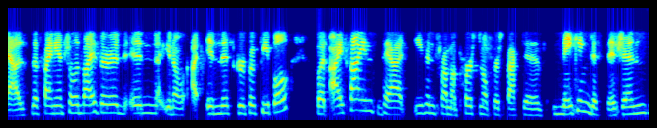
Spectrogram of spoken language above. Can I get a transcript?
as the financial advisor in, in, you know, in this group of people. But I find that even from a personal perspective, making decisions,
